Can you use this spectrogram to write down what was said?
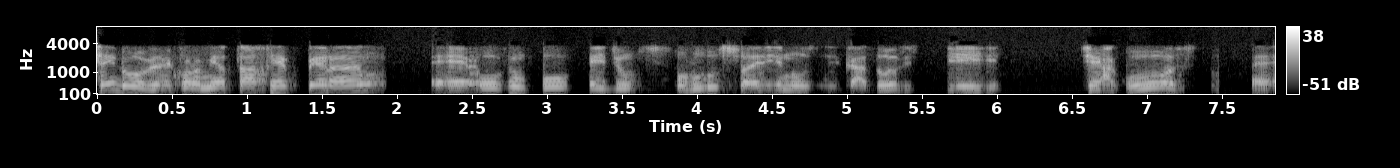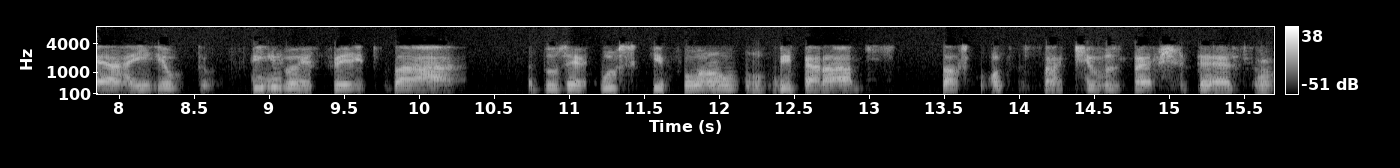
Sem dúvida, a economia está se recuperando. É, houve um pouco de um soluço aí nos indicadores de, de agosto, é, aí o fim do efeito da, dos recursos que foram liberados das contas ativas do FGTS. Né?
